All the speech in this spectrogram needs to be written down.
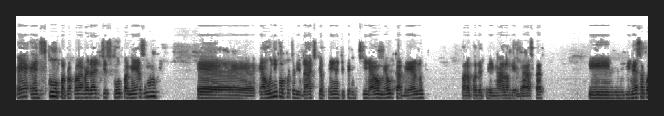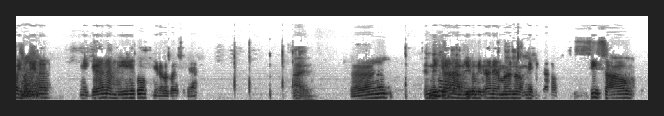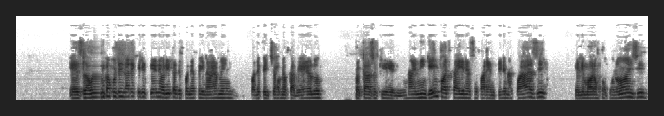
É, é desculpa, para falar a verdade, desculpa mesmo. É, é, a única oportunidade que eu tenho de pentear o meu cabelo para poder treiná-lo me basta. E, e, nessa quarentena, mi gran amigo, mira, los voy a enseñar. Ai. Ah, mi gran amigo, mi gran hermano mexicano, Cisal. Es la única oportunidad que ele tem ahorita de poder peinar-me, poder pentear meu cabelo, por causa que ninguém pode cair nessa quarentena quase. Ele mora um pouco longe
